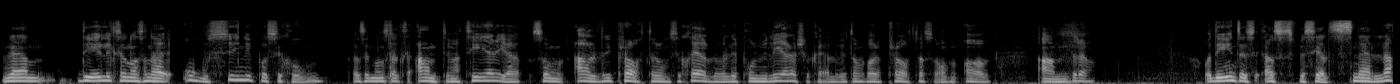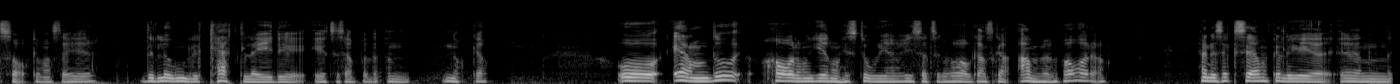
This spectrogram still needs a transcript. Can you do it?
Men det är liksom någon sån här osynlig position. Alltså någon slags antimateria som aldrig pratar om sig själv eller formulerar sig själv utan bara pratas om av andra. Och det är inte alltså speciellt snälla saker man säger. The Lonely Cat Lady är till exempel en nucka. Och ändå har de genom historien visat sig vara ganska användbara. Hennes exempel är en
